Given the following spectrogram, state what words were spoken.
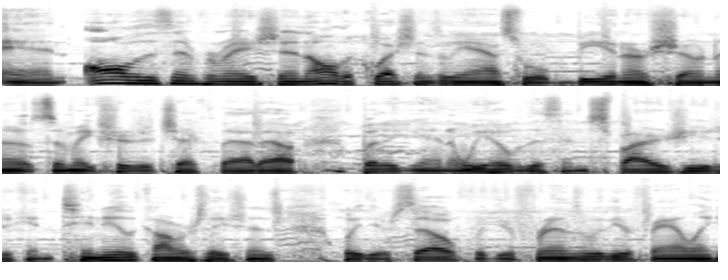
and all of this information, all the questions we asked will be in our show notes, so make sure to check that out. But again, we hope this inspires you to continue the conversations with yourself, with your friends, with your family.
